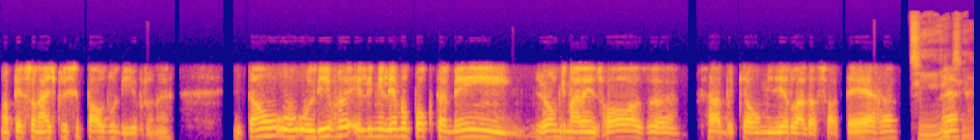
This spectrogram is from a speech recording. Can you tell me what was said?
uma personagem principal do livro, né? Então, o, o livro, ele me lembra um pouco também João Guimarães Rosa, sabe, que é um mineiro lá da sua terra. sim, né? sim.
